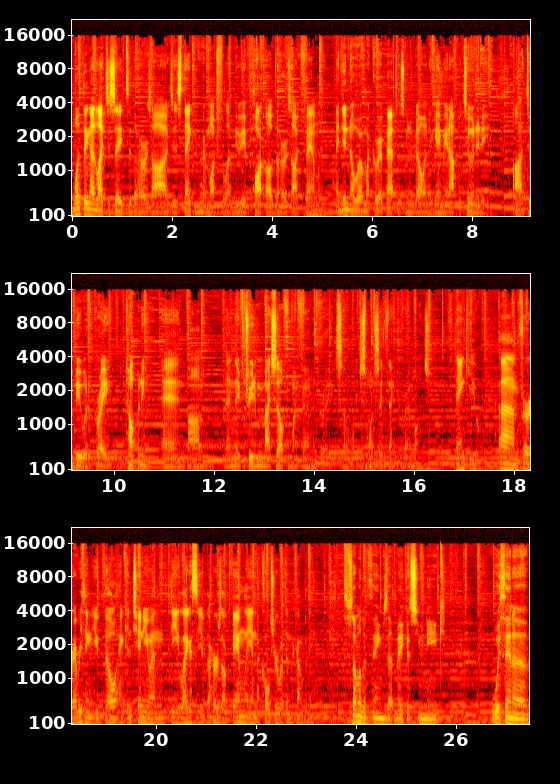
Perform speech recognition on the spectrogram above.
One thing I'd like to say to the Herzogs is thank you very much for letting me be a part of the Herzog family. I didn't know where my career path was going to go, and they gave me an opportunity uh, to be with a great company, and um, and they've treated myself and my family great. So I just want to say thank you very much. Thank you um, for everything that you've built and continuing the legacy of the Herzog family and the culture within the company. some of the things that make us unique within a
